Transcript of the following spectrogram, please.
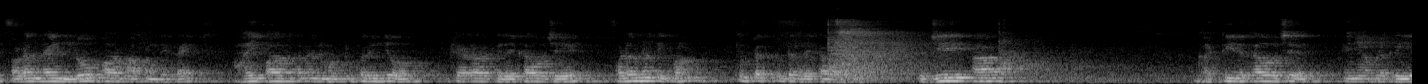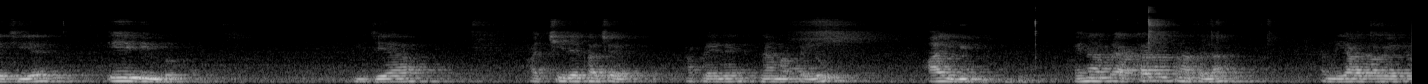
એ સળંગ લાઈન લો પાવરમાં આપણને દેખાય. હાઈ પાવરમાં તમે મોટું કરી જુઓ ખ્યાલ આવે કે રેખાઓ છે એ સળંગ નથી, પણ તૂટક તૂટક રેખાઓ છે. તો જે આ ઘાટી રેખાઓ છે, એને આપણે કહીએ છીએ એ બિંબ. જે આ આછી રેખા છે, આપણે એને નામ આપેલું આઈ બિંબ. એના આપણે આકાર નામ પણ આપેલા. તમને યાદ આવે એટલે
